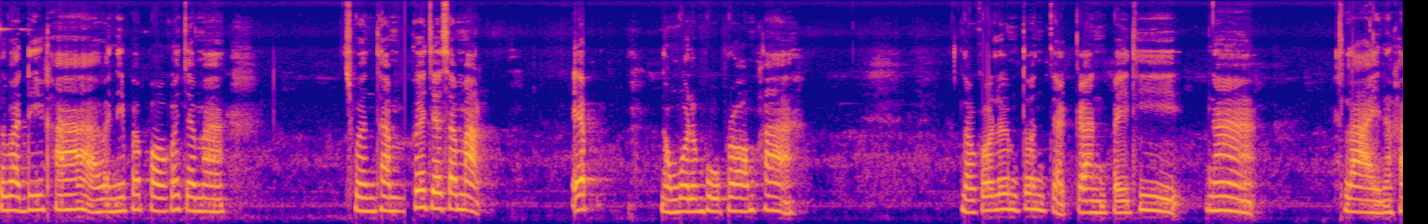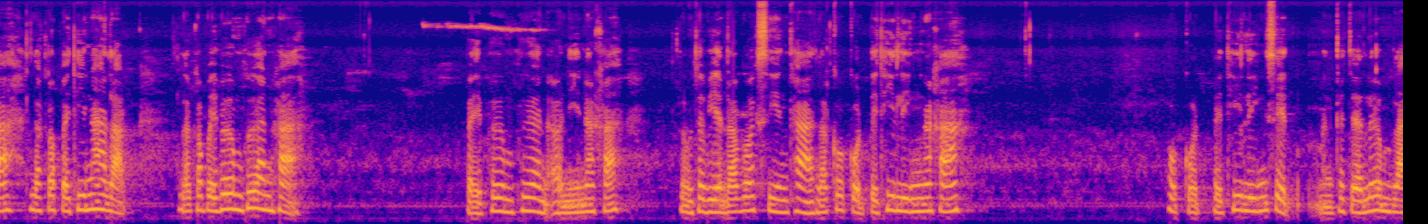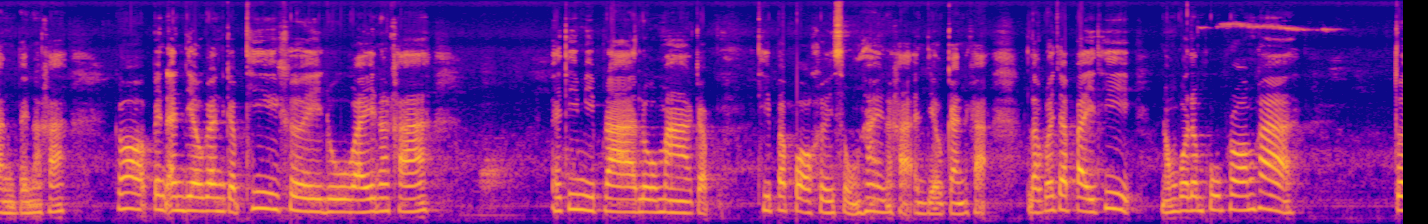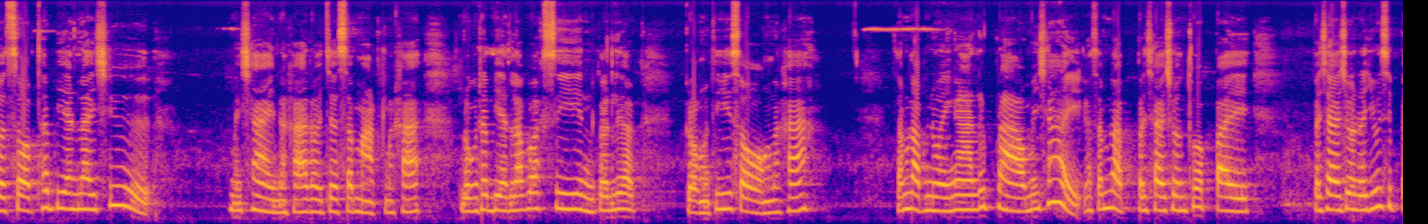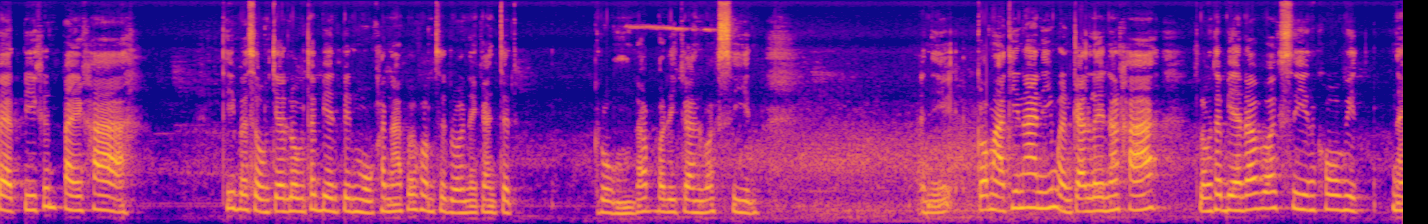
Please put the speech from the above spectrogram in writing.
สวัสดีค่ะ วันนี้ป้าปอก็จะมาชวนทำเพื่อจะสมัครแอปหนองบัวลำพูพร้อมค่ะ เราก็เริ่มต้นจากการไปที่หน้าไลน์นะคะ แล้วก็ไปที่หน้าหลัก แล้วก็ไปเพิ่มเพื่อนค่ะ ไปเพิ่มเพื่อนเอานี้นะคะ ลงทะเบียนรับวัคซีนค่ะ แล้วก็กดไปที่ลิงก์นะคะพอกดไปที่ลิงก์เสร็จมันก็จะเริ่มรันไปนะคะ ก็เป็นอันเดียวกันกับที่เคยดูไว้นะคะไอ้ที่มีปลาโลมากับที่ป้าปอเคยส่งให้นะคะ อันเดียวกันค่ะ เราก็จะไปที่หนองบัวลำพูพร้อมค่ะ ตรวจสอบทะเบียนรายชื่อไม่ใช่นะคะ เราจะสมัครนะคะ ลงทะเบียนรับวัคซีนก็เลือกกล่องที่สองนะคะสำหรับหน่วยงานหรือเปล่าไม่ใช่สำหรับประชาชนทั่วไปประชาชนอายุ 18 ปีขึ้นไปค่ะ ที่ประสงค์จะลงทะเบียนเป็นหมู่คณะเพื่อความสะดวกในการจัดกลุ่มรับบริการวัคซีน อันนี้ก็มาที่หน้านี้เหมือนกันเลยนะคะ ลงทะเบียนรับวัคซีนโควิด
